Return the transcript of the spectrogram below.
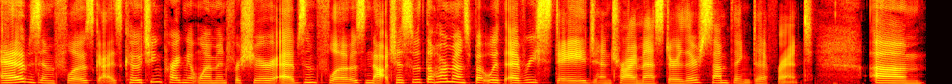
ebbs and flows, guys. Coaching pregnant women for sure ebbs and flows, not just with the hormones, but with every stage and trimester. There's something different. Um,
